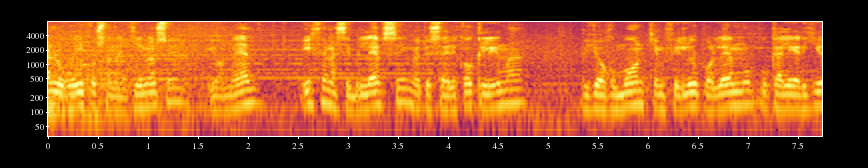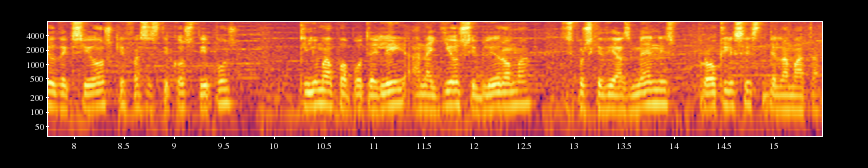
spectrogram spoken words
Ανάλογο ύφος ανακοίνωσε, η ΟΝΕΔ ήρθε να συμπλέψει με το ισερικό κλίμα διωγμών και εμφυλίου πολέμου που καλλιεργεί ο δεξιός και φασιστικός τύπος, κλίμα που αποτελεί αναγκαίο συμπλήρωμα της προσχεδιασμένης πρόκλησης στην Καλαμάτα.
